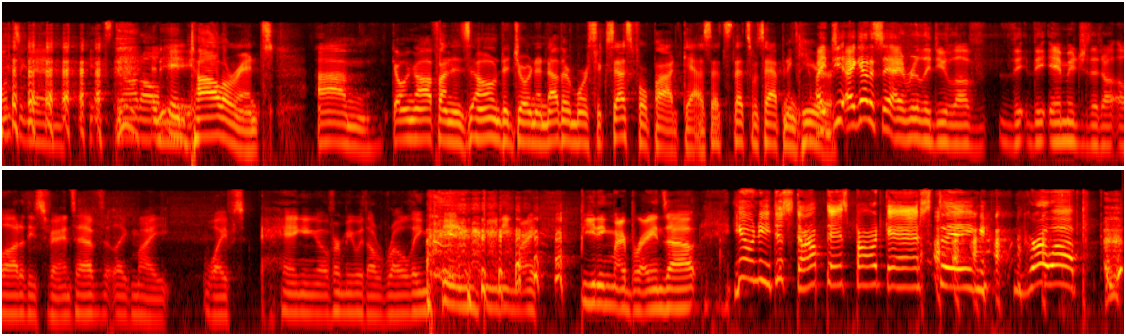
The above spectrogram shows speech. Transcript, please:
Once again, it's not all and me. intolerant. Um, going off on his own to join another more successful podcast. That's that's what's happening here. I do. I gotta say, I really do love the the image that a a lot of these fans have. That like my wife's hanging over me with a rolling pin, beating my beating my brains out. You need to stop this podcast thing. Grow up.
